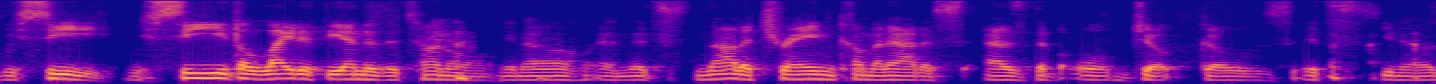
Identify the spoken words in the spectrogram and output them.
we see we see the light at the end of the tunnel, you know, and it's not a train coming at us as the old joke goes. It's you know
